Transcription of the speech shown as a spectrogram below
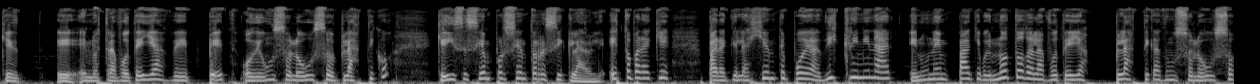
que eh, en nuestras botellas de PET o de un solo uso de plástico que dice 100% reciclable. ¿Esto para qué? Para que la gente pueda discriminar en un empaque, porque no todas las botellas plásticas de un solo uso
